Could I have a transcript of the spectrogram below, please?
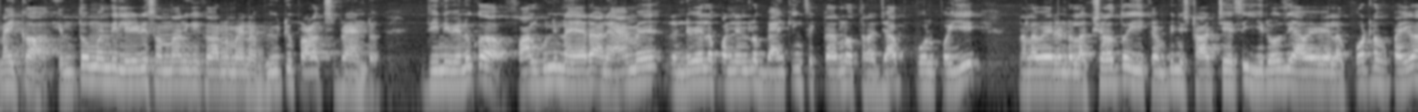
నైకా ఎంతోమంది లేడీస్ అందానికి కారణమైన బ్యూటీ ప్రొడక్ట్స్ బ్రాండ్. దీని వెనుక ఫాల్గుని నయారా అనే ఆమె రెండు వేల పన్నెండులో బ్యాంకింగ్ సెక్టార్లో తన జాబ్ కోల్పోయి నలభై రెండు లక్షలతో ఈ కంపెనీ స్టార్ట్ చేసి ఈరోజు యాభై వేల కోట్లకు పైగా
